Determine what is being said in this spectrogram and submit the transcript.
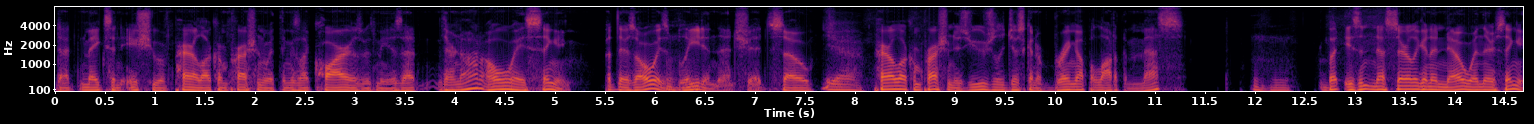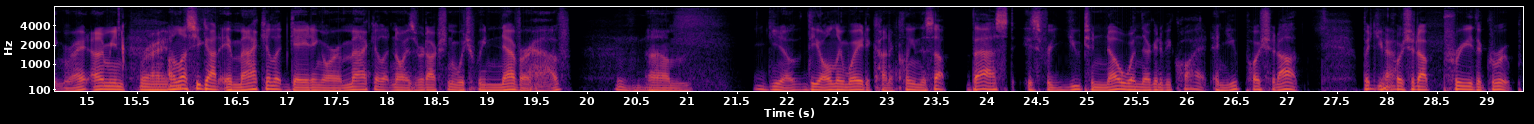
that makes an issue of parallel compression with things like choirs with me is that they're not always singing, but there's always Mhm. bleed in that shit. So yeah. parallel compression is usually just going to bring up a lot of the mess, hmm but isn't necessarily going to know when they're singing. Right. I mean, Right. unless you got immaculate gating or immaculate noise reduction, which we never have. Mhm. Um, you know, the only way to kind of clean this up best is for you to know when they're going to be quiet and you push it up, but you Yeah. push it up pre the group.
